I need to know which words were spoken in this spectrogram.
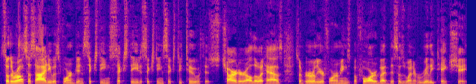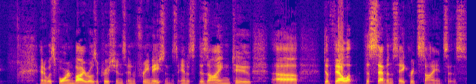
So the Royal Society was formed in 1660 to 1662 with its charter, although it has some earlier formings before, but this is when it really takes shape and it was formed by Rosicrucians and Freemasons, and it's designed to uh, develop the seven sacred sciences.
